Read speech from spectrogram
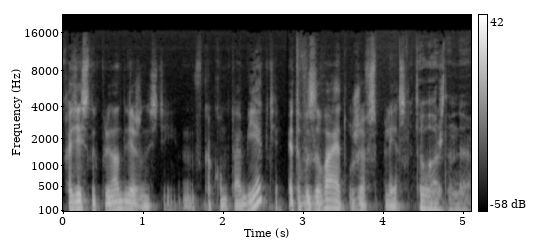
хозяйственных принадлежностей в каком-то объекте, это вызывает уже всплеск. Это важно, да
